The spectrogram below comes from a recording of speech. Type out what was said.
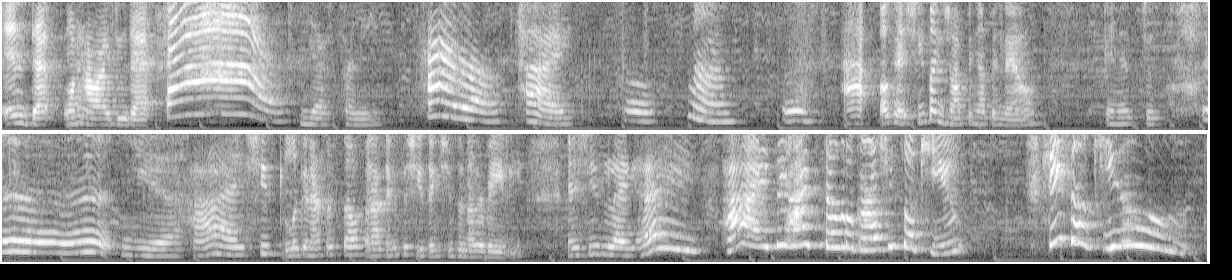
in depth on how I do that. Yes, honey. Hello. Hi. Mom. Ah, okay, she's like jumping up and down. And it's just Yeah, hi. She's looking at herself and I think that she thinks she's another baby. And she's like, hey, hi, say hi to that little girl. She's so cute. She's so cute.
